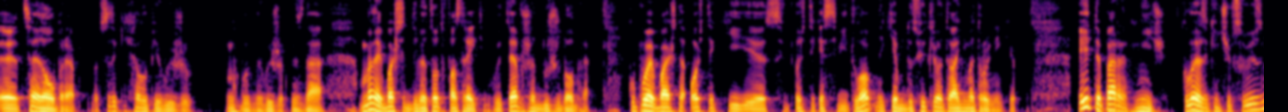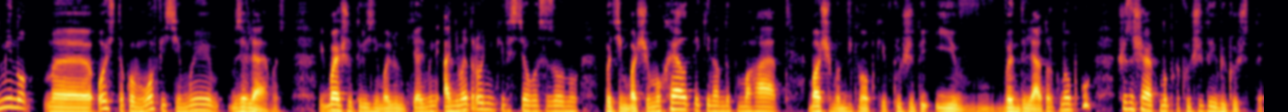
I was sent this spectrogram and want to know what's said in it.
е, це добре. Все-таки Хелпі вижив. Ну, або не вижив, не знаю. У мене, як бачите, 900 фаз рейтингу, і це вже дуже добре. Купую, як бачите, ось, такі, е, ось таке світло, яке буде освітлювати аніматроніків. І тепер ніч. Коли я закінчив свою зміну, е, ось в такому офісі ми з'являємось. Як бачите, різні малюнки аніматроніків з цього сезону. Потім бачимо Help, який нам допомагає. Бачимо дві кнопки включити і вентилятор кнопку, що означає кнопка включити і виключити.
